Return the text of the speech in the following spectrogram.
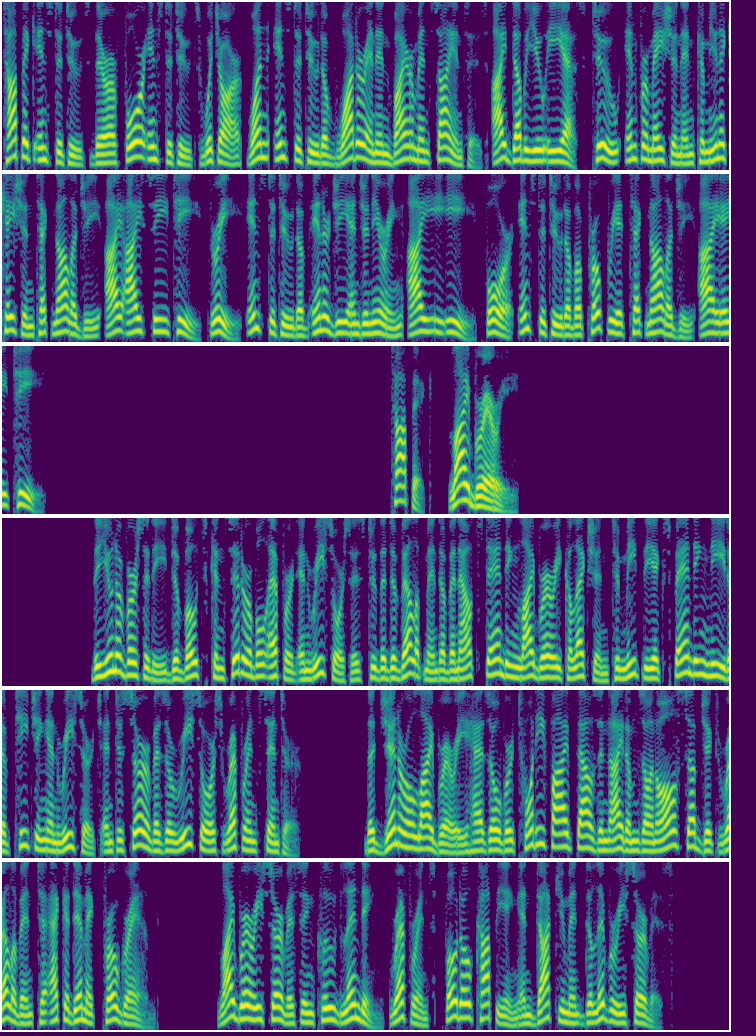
Topic institutes. There are four institutes which are, 1 Institute of Water and Environment Sciences IWES 2 Information and Communication Technology IICT 3 Institute of Energy Engineering IEE 4 Institute of Appropriate Technology IAT Topic. Library The university devotes considerable effort and resources to the development of an outstanding library collection to meet the expanding need of teaching and research and to serve as a resource reference center. The General Library has over 25,000 items on all subject relevant to academic programs. Library service include lending, reference, photocopying and document delivery service.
